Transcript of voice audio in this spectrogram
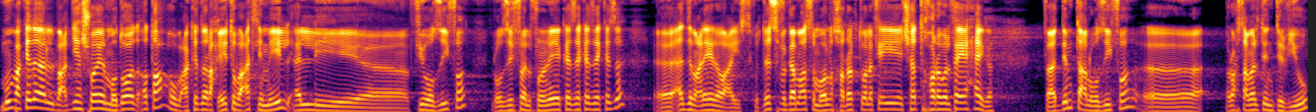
المهم بعد كده بعديها شوية الموضوع اتقطع وبعد كده راح لقيته بعت لي mail قال لي آه، في وظيفة الوظيفة الفلانية كذا كذا كذا آه، قدم عليها لو عايز. كنت لسه في الجامعة أصلا ولا اتخرجت ولا في أي شهادة تخرج ولا في أي حاجة. فقدمت على الوظيفة آه، رحت عملت interview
